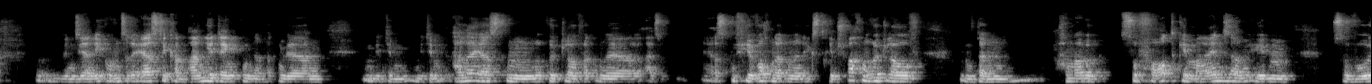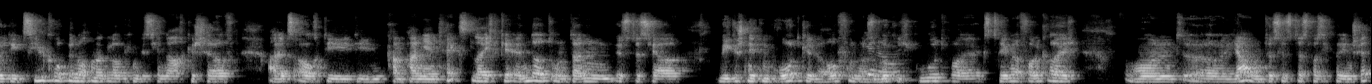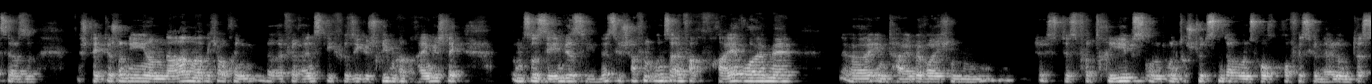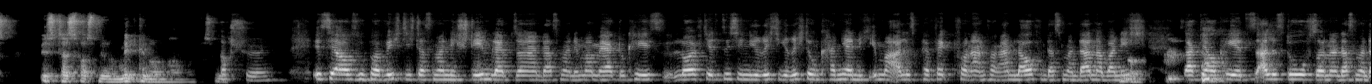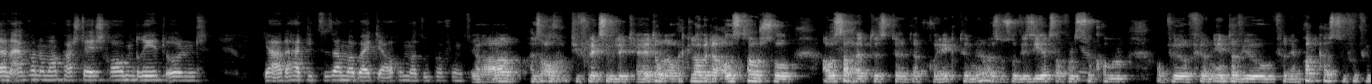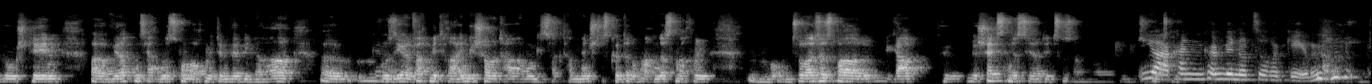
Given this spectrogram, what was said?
Wenn Sie an die, unsere erste Kampagne denken, dann hatten wir mit dem, mit dem allerersten Rücklauf hatten wir, also in den ersten vier Wochen hatten wir einen extrem schwachen Rücklauf. Und dann haben wir aber sofort gemeinsam eben sowohl die Zielgruppe nochmal, glaube ich, ein bisschen nachgeschärft, als auch die, die Kampagnentext leicht geändert. Und dann ist es ja wie geschnitten Brot gelaufen. Also genau. wirklich gut, war ja extrem erfolgreich. Und äh, ja, und das ist das, was ich bei Ihnen schätze. Also steckt ja schon in Ihrem Namen, habe ich auch in der Referenz, die ich für Sie geschrieben habe, reingesteckt. Und so sehen wir Sie. Ne? Sie schaffen uns einfach Freiräume äh, in Teilbereichen des, des Vertriebs und unterstützen da uns hochprofessionell. Und das ist das, was wir mitgenommen haben. Doch schön. Ist ja auch super wichtig, dass man nicht stehen bleibt, sondern dass man immer merkt, okay, es läuft jetzt nicht in die richtige Richtung, kann ja nicht immer alles perfekt von Anfang an laufen, dass man dann aber nicht ja. sagt, ja, okay, jetzt ist alles doof, sondern dass man dann einfach nochmal ein paar Stellschrauben dreht und ja, da hat die Zusammenarbeit ja auch immer super funktioniert. Ja, also auch die Flexibilität und auch, ich glaube, der Austausch so außerhalb des, der, der Projekte, ne? also so wie Sie jetzt auf uns ja. zukommen, ob wir für ein Interview, für den Podcast zur Verfügung stehen. Äh, wir hatten es ja andersrum auch mit dem Webinar, äh, genau. wo Sie einfach mit reingeschaut haben und gesagt haben, Mensch, das könnte noch mal anders machen. Und so, also es war, ja, wir schätzen das sehr, die Zusammenarbeit. Ja, kann, können wir nur zurückgeben.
